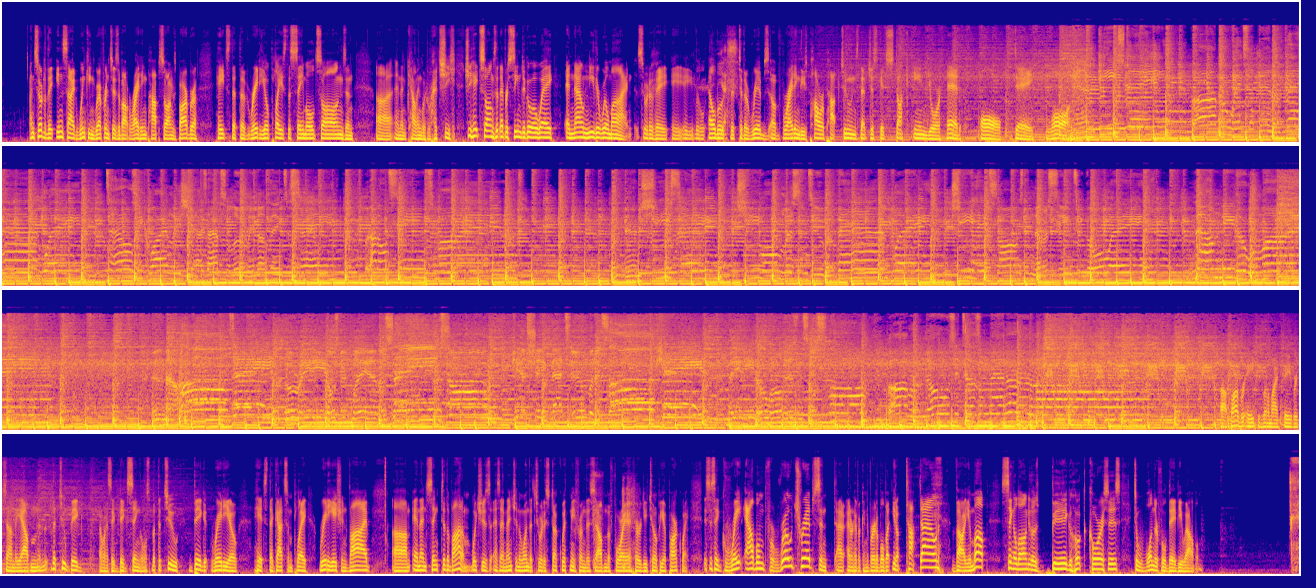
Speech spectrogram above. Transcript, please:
And sort of the inside winking references about writing pop songs. Barbara hates that the radio plays the same old songs, and uh, and then Collingwood writes she she hates songs that never seem to go away, and now neither will mine. Sort of a a, a little elbow Yes. to, to the ribs of writing these power pop tunes that just get stuck in your head all day long. Barbara H is one of my favorites on the album. And the, two big, I want to say big singles, but the two big radio hits that got some play Radiation Vibe um, and then Sink to the Bottom, which is, as I mentioned, the one that sort of stuck with me from this album before I heard Utopia Parkway. This is a great album for road trips, and I, I don't have a convertible, but you know, top down, volume up, sing along to those big hook choruses. It's a wonderful debut album.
